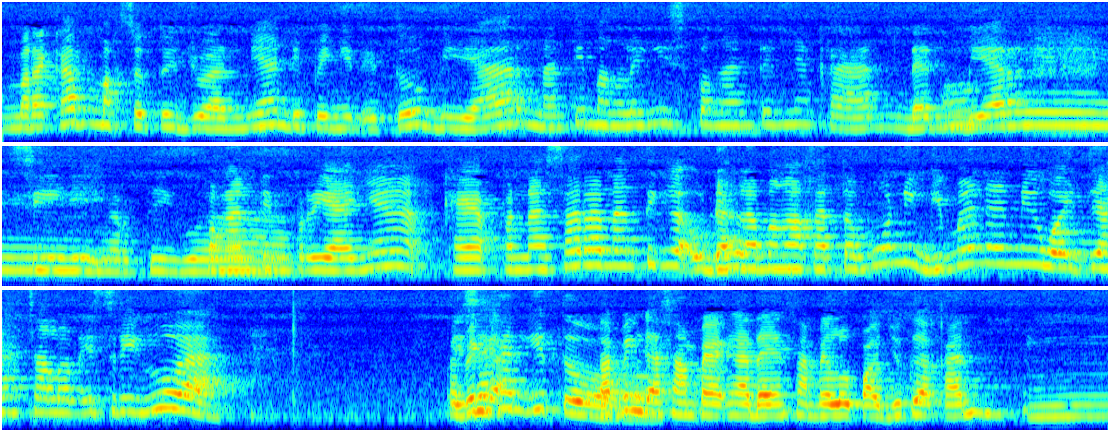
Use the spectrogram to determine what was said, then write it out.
mereka maksud tujuannya dipingit itu biar nanti manglingi si pengantinnya kan dan Oke, biar si ngerti gua. pengantin prianya kayak penasaran nanti nggak udah lama gak ketemu nih gimana nih wajah calon istri gua tapi Biasanya nggak kan gitu tapi nggak sampai nggak ada yang sampai lupa juga kan Hmm,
